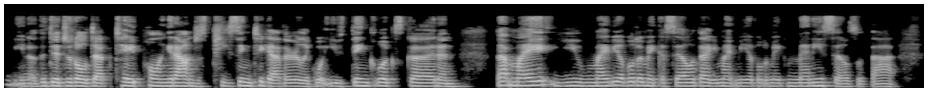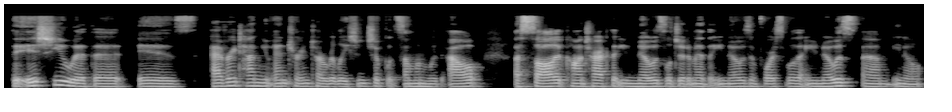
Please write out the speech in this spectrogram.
you know the digital duct tape pulling it out and just piecing together like what you think looks good. And that might you might be able to make a sale with that. You might be able to make many sales with that. The issue with it is every time you enter into a relationship with someone without a solid contract that you know is legitimate, that you know is enforceable, that you know is, um, you know,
